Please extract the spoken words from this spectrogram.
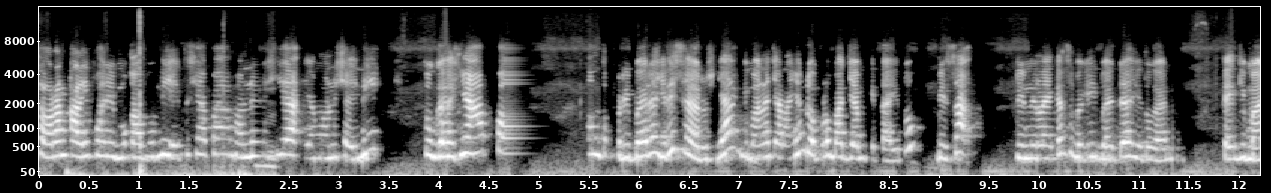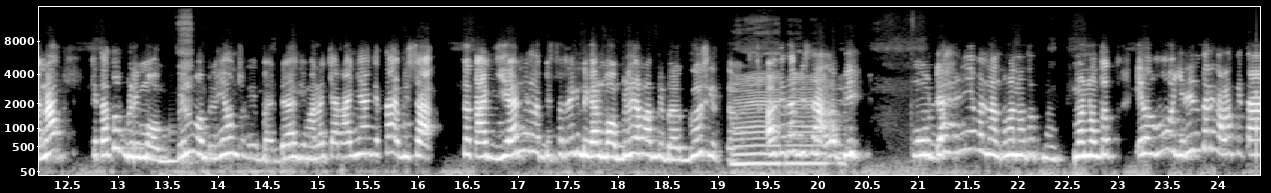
seorang khalifah di muka bumi yaitu siapa? Manusia. Yang manusia ini tugasnya apa? Untuk beribadah. Jadi seharusnya gimana caranya 24 jam kita itu bisa dinilaikan sebagai ibadah gitu kan. Kayak gimana kita tuh beli mobil, mobilnya untuk ibadah. Gimana caranya kita bisa ke kajian yang lebih sering dengan mobil yang lebih bagus gitu. Hmm. Oh, kita bisa lebih mudah nih menuntut, menuntut menuntut ilmu. Jadi ntar kalau kita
